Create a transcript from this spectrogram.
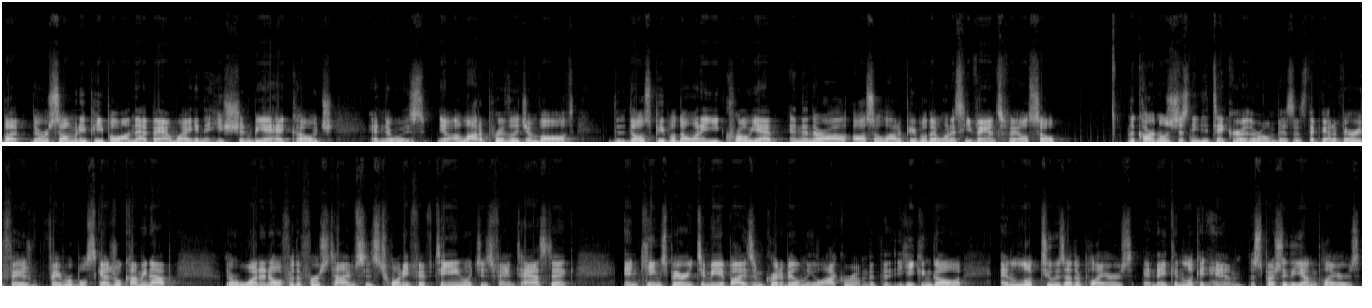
But there were so many people on that bandwagon that he shouldn't be a head coach and there was you know a lot of privilege involved. Th- those people don't want to eat crow yet, and then there are also a lot of people that want to see Vance fail. So the Cardinals just need to take care of their own business. They've got a very fav- favorable schedule coming up. They're 1 0 for the first time since 2015, which is fantastic. And Kingsbury, to me, it buys him credibility in the locker room that the, he can go and look to his other players, and they can look at him, especially the young players,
